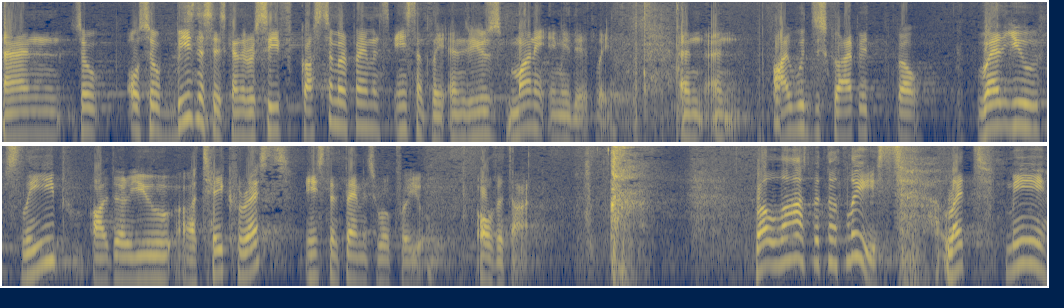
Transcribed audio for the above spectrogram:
And so also businesses can receive customer payments instantly and use money immediately. And, and I would describe it, well, when you sleep, either you uh, take rest, instant payments work for you all the time. well, last but not least, let me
